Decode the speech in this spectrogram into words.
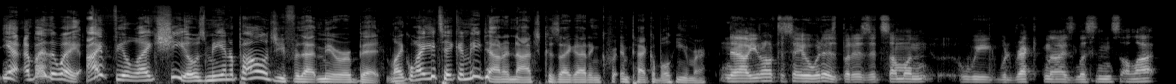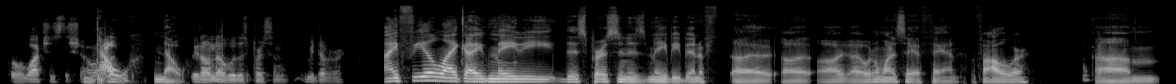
yeah. And by the way, I feel like she owes me an apology for that mirror bit. Like, why are you taking me down a notch because I got inc- impeccable humor? now you don't have to say who it is, but is it someone who we would recognize, listens a lot, or watches the show? No, no. we don't know who this person. We never. I feel like I maybe this person has maybe been a uh, uh, uh, I don't want to say a fan, a follower. Okay. um,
